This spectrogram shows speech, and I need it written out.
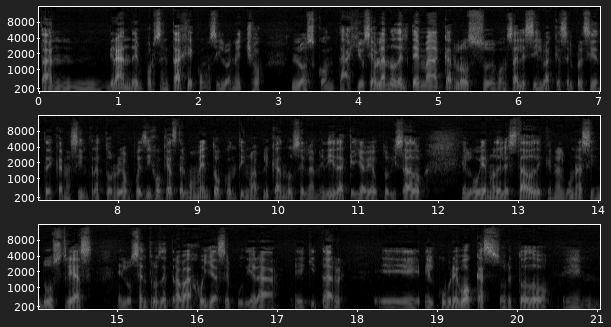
tan grande en porcentaje como si lo han hecho los contagios. Y hablando del tema, Carlos eh, González Silva, que es el presidente de Canacintra Torreón, pues dijo que hasta el momento continúa aplicándose la medida que ya había autorizado el gobierno del estado de que en algunas industrias, en los centros de trabajo, ya se pudiera eh, quitar eh, el cubrebocas, sobre todo en,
